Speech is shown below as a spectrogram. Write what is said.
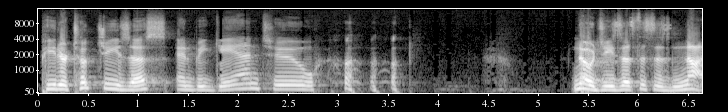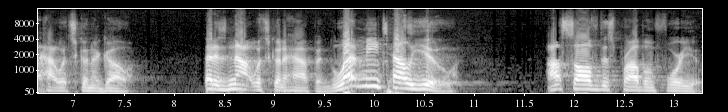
Peter took Jesus and began to. no, Jesus, this is not how it's going to go. That is not what's going to happen. Let me tell you, I'll solve this problem for you.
